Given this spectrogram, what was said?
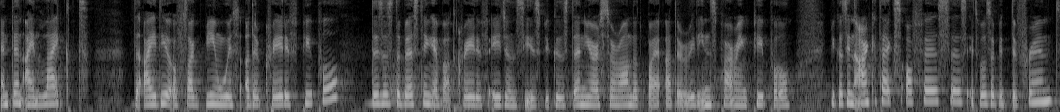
and then I liked the idea of like being with other creative people. This is the best thing about creative agencies because then you are surrounded by other really inspiring people. Because in architects' offices, it was a bit different.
